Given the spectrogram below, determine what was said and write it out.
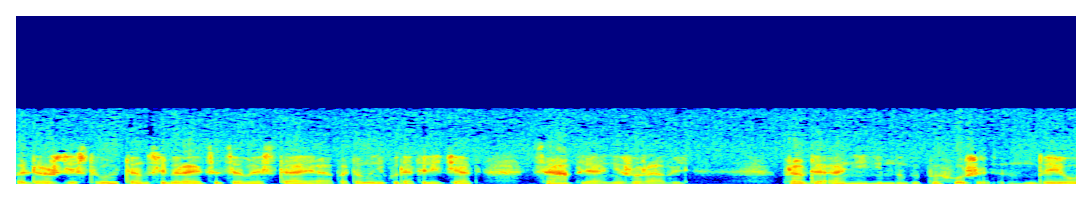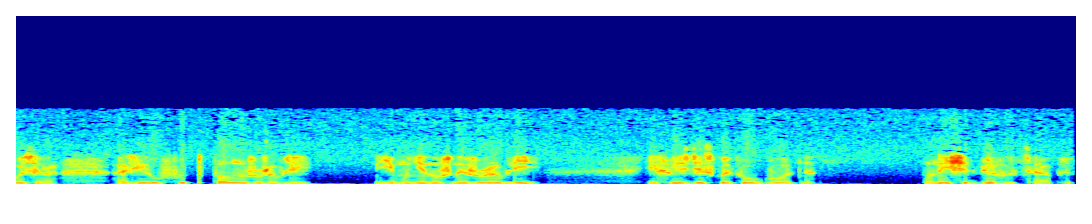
Под Рождество там собирается целая стая, а потом они куда-то летят. Цапля, а не журавль. Правда, они немного похожи. Да и озеро Рилфуд полно журавлей. Ему не нужны журавли. Их везде сколько угодно. Он ищет белую цаплю.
